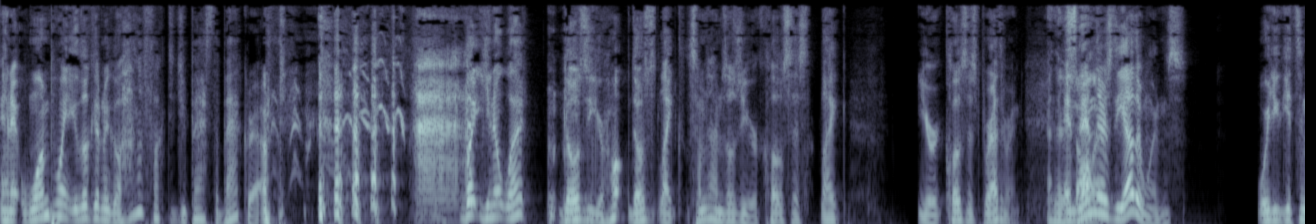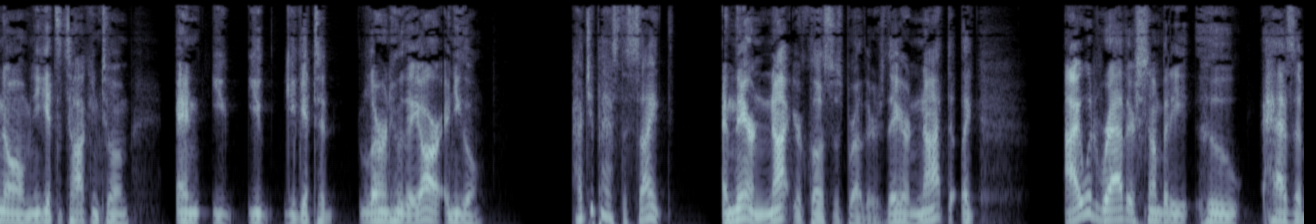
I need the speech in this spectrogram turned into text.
And at one point, you look at them and go, "How the fuck did you pass the background?" but you know what? Those are your home. Those like sometimes those are your closest, like your closest brethren. And and then there's the other ones where you get to know them, and you get to talking to them, and you you you get to learn who they are, and you go, "How'd you pass the psych?" And they are not your closest brothers. They are not like. I would rather somebody who has a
